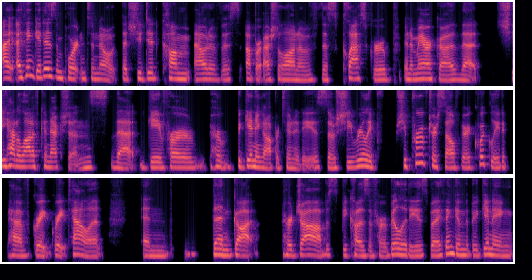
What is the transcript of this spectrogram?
I, I, think it is important to note that she did come out of this upper echelon of this class group in America that she had a lot of connections that gave her her beginning opportunities so she really she proved herself very quickly to have great great talent and then got her jobs because of her abilities but i think in the beginning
